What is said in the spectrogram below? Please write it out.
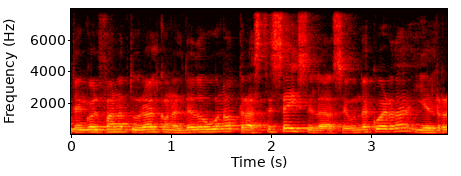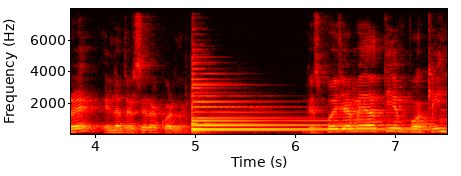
tengo el fa natural con el dedo 1, traste 6 de la segunda cuerda y el re en la tercera cuerda. Después ya me da tiempo aquí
